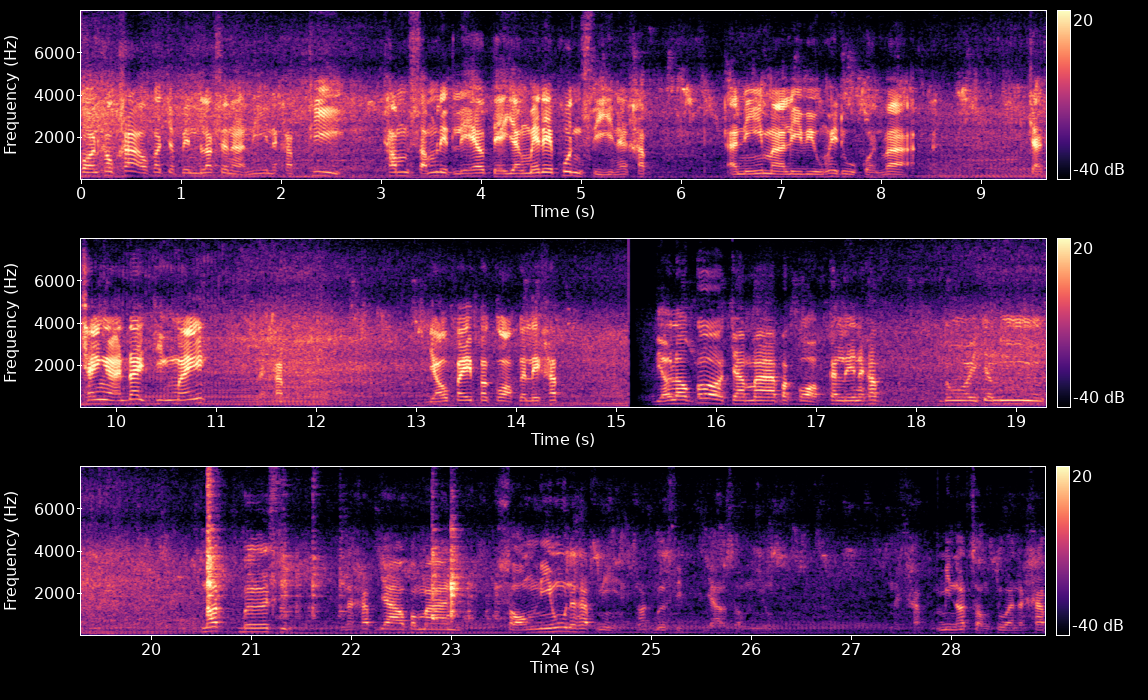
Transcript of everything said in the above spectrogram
กรณ์คร่าวๆก็จะเป็นลักษณะนี้นะครับที่ ทำสำเร็จแล้วแต่ยังไม่ได้พ่นสีนะครับ อันนี้มารีวิวให้ดูก่อนว่า จะใช้งานได้จริงไหมนะครับ เดี๋ยวไปประกอบกันเลยครับ เดี๋ยวเราก็จะมาประกอบกันเลยนะครับ โดยจะมีน็อตเบอร์สิบนะครับ ยาวประมาณ2นิ้วนะครับนี่น็อตเบอร์สิบยาว2นิ้วนะครับ มีน็อต2ตัวนะครับ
